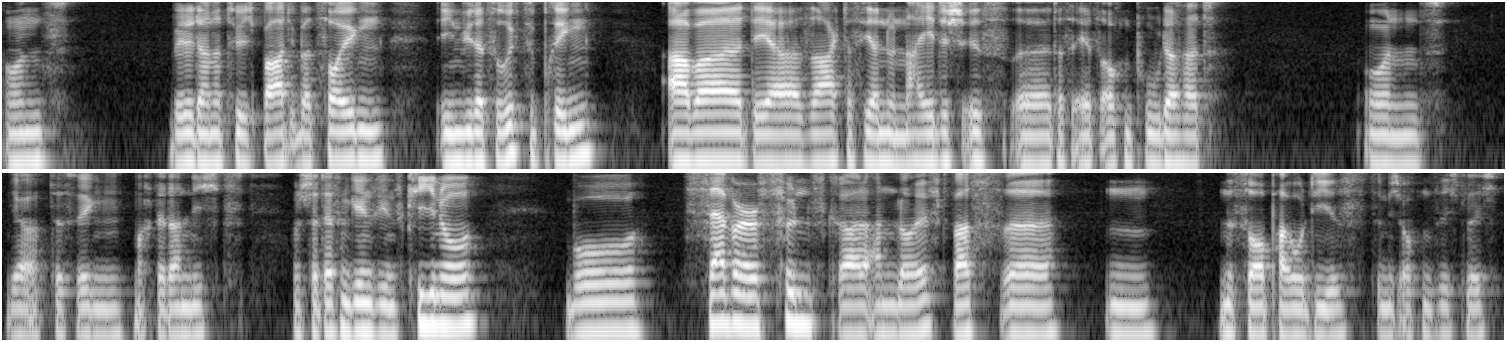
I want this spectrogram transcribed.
Und will dann natürlich Bart überzeugen, ihn wieder zurückzubringen. Aber der sagt, dass sie ja nur neidisch ist, äh, dass er jetzt auch einen Bruder hat. Und ja, deswegen macht er dann nichts. Und stattdessen gehen sie ins Kino, wo Sever 5 gerade anläuft, was äh, ein, eine Saw-Parodie ist, ziemlich offensichtlich.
